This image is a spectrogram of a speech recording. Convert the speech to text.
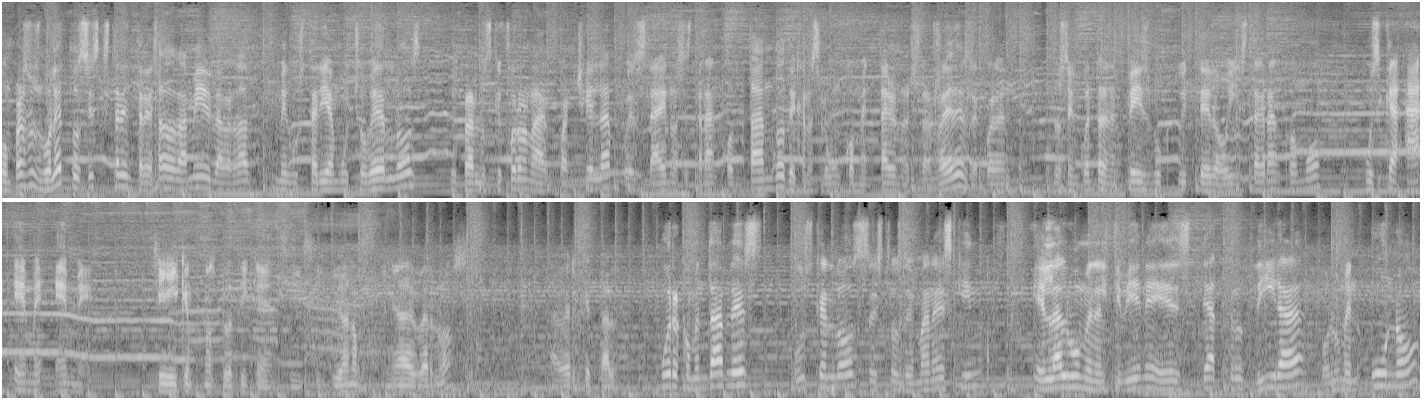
comprar sus boletos si es que están interesados. A mí, la verdad, me gustaría mucho verlos. Y para los que fueron a Coachella, pues ahí nos estarán contando. Déjanos algún comentario en nuestras redes. Recuerden, nos encuentran en Facebook, Twitter o Instagram como Música AMM. Sí, que nos platiquen si, si tuvieron oportunidad de verlos. A ver qué tal. Muy recomendables, búsquenlos, estos de Maneskin. El álbum en el que viene es Teatro Dira, volumen 1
